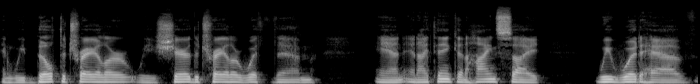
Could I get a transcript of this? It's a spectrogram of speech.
And we built the trailer, we shared the trailer with them. And, and I think in hindsight, we would have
